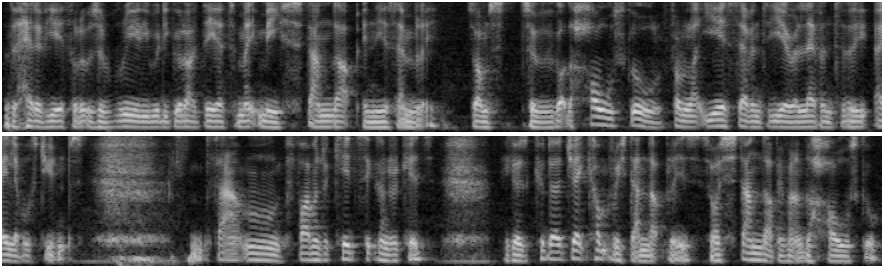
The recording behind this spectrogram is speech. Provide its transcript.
the head of year thought it was a really really good idea to make me stand up in the assembly. So I'm so we've got the whole school from like year seven to year eleven to the A level students, thousand five hundred kids, six hundred kids. He goes, "Could uh, Jake Humphrey stand up, please?" So I stand up in front of the whole school.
